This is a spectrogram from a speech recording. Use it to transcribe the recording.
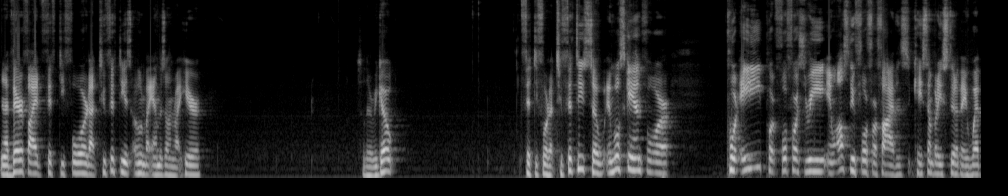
And I verified 54.250 is owned by Amazon right here. So there we go. 54.250. So, and we'll scan for port 80, port 443, and we'll also do 445 in case somebody stood up a web,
